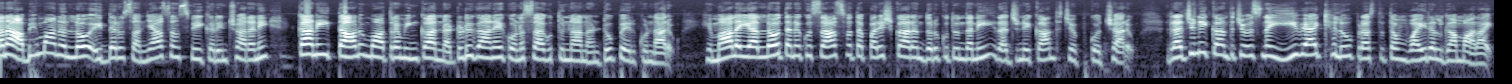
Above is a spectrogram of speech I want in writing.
తన అభిమానుల్లో ఇద్దరు సన్యాసం స్వీకరించారని కానీ తాను మాత్రం ఇంకా నటుడిగానే కొనసాగుతున్నానంటూ పేర్కొన్నారు. హిమాలయాల్లో తనకు శాశ్వత పరిష్కారం దొరుకుతుందని రజనీకాంత్ చెప్పుకొచ్చారు. రజనీకాంత్ చేసిన ఈ వ్యాఖ్యలు ప్రస్తుతం వైరల్గా మారాయి.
